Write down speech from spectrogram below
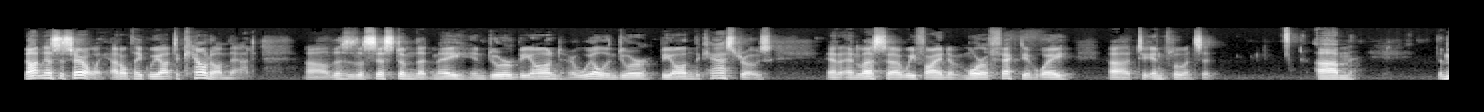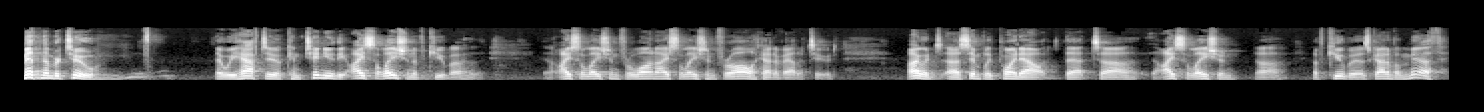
not necessarily. I don't think we ought to count on that. Uh, this is a system that may endure beyond, or will endure beyond the Castros, and, unless uh, we find a more effective way uh, to influence it. Um, the myth number two that we have to continue the isolation of Cuba, isolation for one, isolation for all kind of attitude. I would uh, simply point out that uh, isolation uh, of Cuba is kind of a myth.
